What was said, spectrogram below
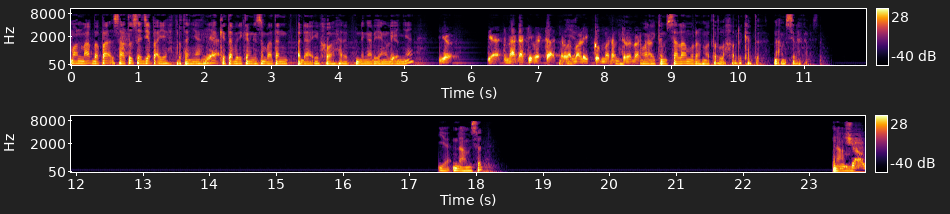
Mohon maaf Bapak, satu saja Pak ya pertanyaannya. Ya. Kita berikan kesempatan kepada ikhwah pendengar yang lainnya. Yuk. Ya, terima kasih Pak Ustaz. Assalamualaikum warahmatullahi wabarakatuh. Waalaikumsalam warahmatullahi wabarakatuh. Nah, silakan. Ustaz. Ya, nah, Ustaz. Nah, Insya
